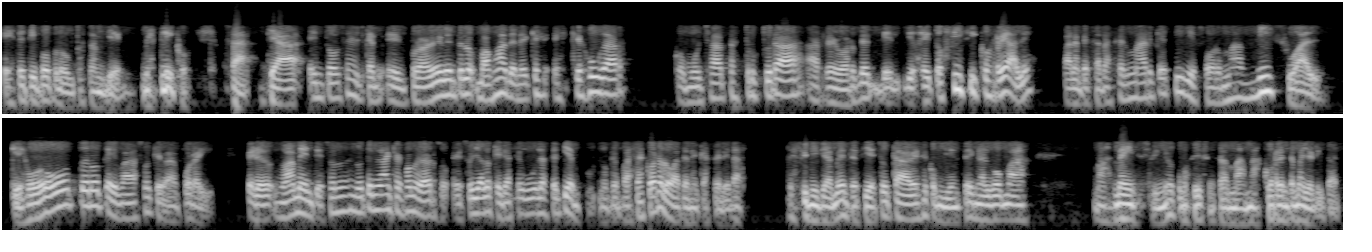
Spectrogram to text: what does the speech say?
este tipo de productos también. ¿Me explico? O sea, ya entonces el, probablemente lo vamos a tener que, es que jugar con mucha data estructurada alrededor de, de objetos físicos reales para empezar a hacer marketing de forma visual que es otro temazo que va por ahí. Pero nuevamente, eso no, tiene nada que ver eso. Eso ya lo quería hacer Google hace tiempo. Lo que pasa es que ahora lo va a tener que acelerar, definitivamente, si esto cada vez se convierte en algo más, más mainstream, ¿no? Como se dice, o sea, más, más corriente mayoritaria.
